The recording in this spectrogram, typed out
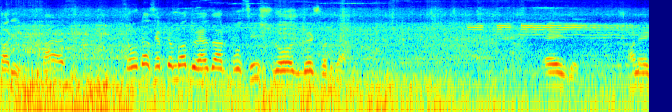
সরি চৌঠা সেপ্টেম্বর দু হাজার পঁচিশ রোজ বৃহস্পতিবার। এই যে অনেক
